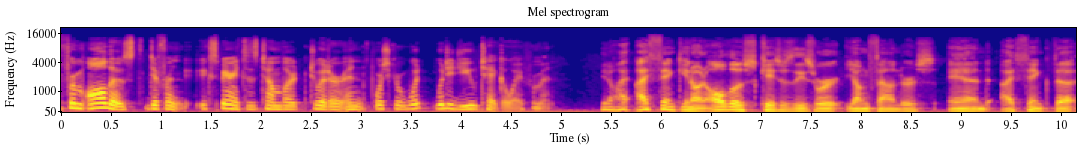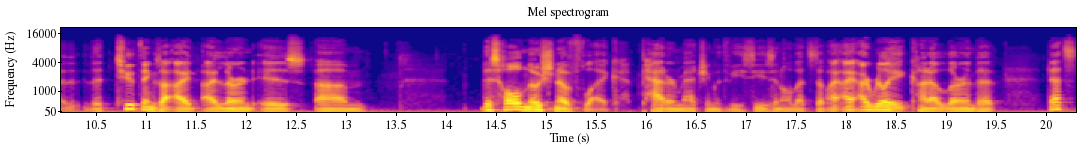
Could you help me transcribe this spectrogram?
From all those different experiences, Tumblr, Twitter, and Foursquare, what what did you take away from it? You know, I, I think you know in all those cases these were young founders, and I think the the two things I I, learned is um, this whole notion of like pattern matching with VCs and all that stuff. I I, I really kind of learned that that's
